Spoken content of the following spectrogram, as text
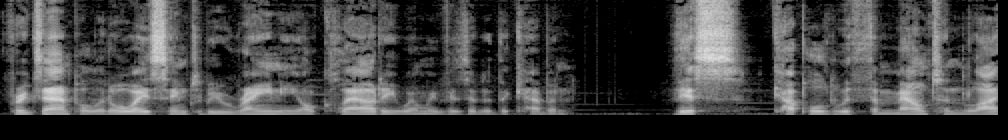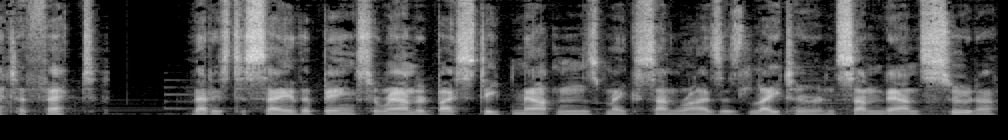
For example, it always seemed to be rainy or cloudy when we visited the cabin. This, coupled with the mountain light effect, that is to say, that being surrounded by steep mountains makes sunrises later and sundowns sooner,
